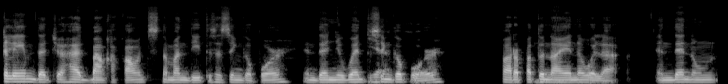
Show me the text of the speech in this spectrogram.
claimed that you had bank accounts naman dito sa Singapore and then you went to Yes. Singapore para patunayan na wala. And then nung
